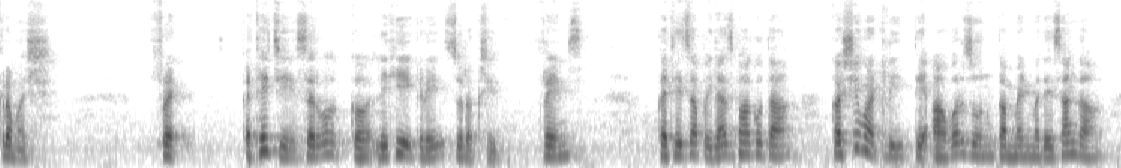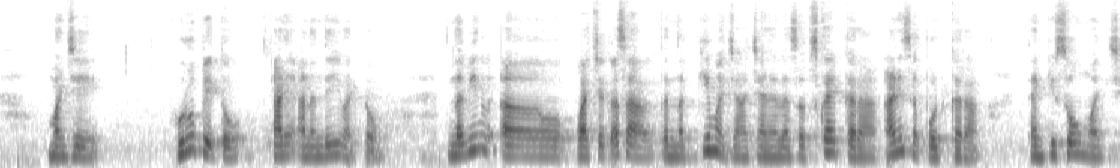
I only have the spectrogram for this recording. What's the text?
क्रमश. फ्रे कथेचे सर्व हक्क लेखिकेकडे सुरक्षित. फ्रेंड्स कथेचा पहिलाच भाग होता. कशी वाटली ते आवर्जून कमेंटमध्ये सांगा. म्हणजे हुरूप येतो आणि आनंदही वाटतो. नवीन वाचक असाल तर नक्की माझ्या चॅनलला सबस्क्राईब करा आणि सपोर्ट करा. Thank you so much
